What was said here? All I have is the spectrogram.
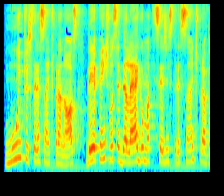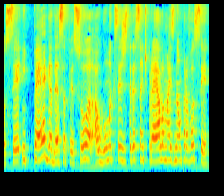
Muito estressante para nós. De repente você delega uma que seja estressante para você e pega dessa pessoa alguma que seja estressante para ela, mas não para você.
